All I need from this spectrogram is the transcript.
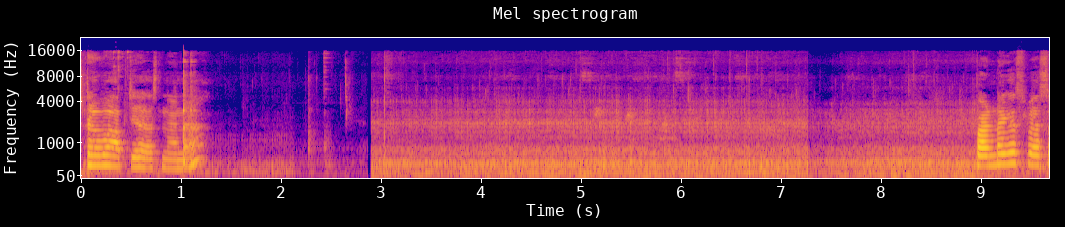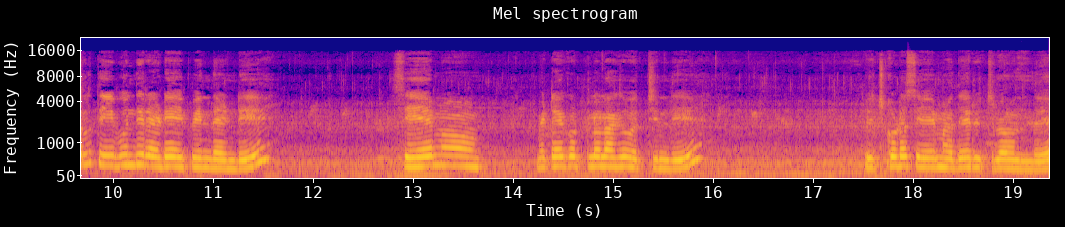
స్టవ్ ఆఫ్ చేస్తున్నాను? పండగ స్పెషల్ తీ బూందీ రెడీ అయిపోయిందండి. సేమ్ మిఠాయి కొట్లో లాగే వచ్చింది. రుచి కూడా సేమ్ అదే రుచిలో ఉంది.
